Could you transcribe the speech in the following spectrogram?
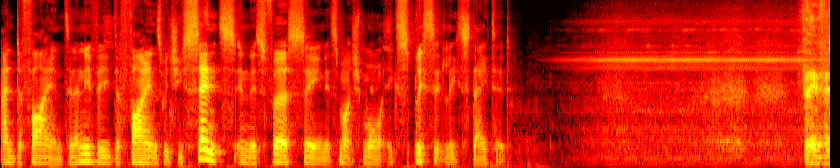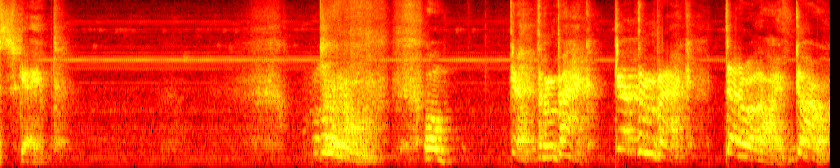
and defiant. And any of the defiance which you sense in this first scene, it's much more explicitly stated. They've escaped. Well, get them back! Get them back! Dead or alive, go!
